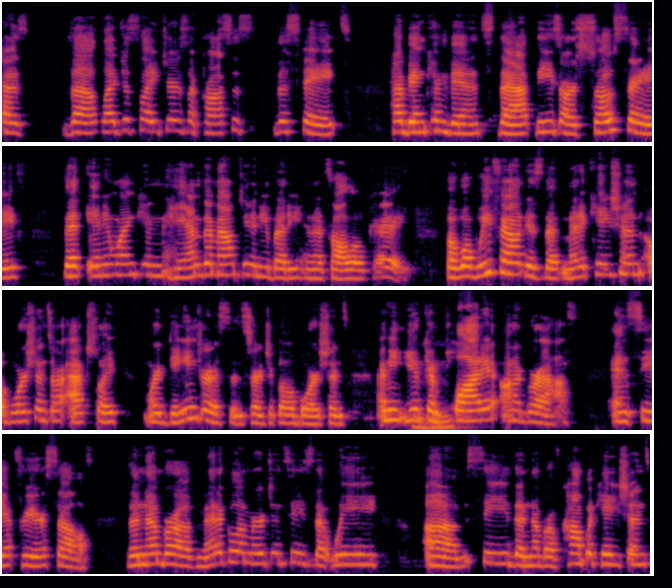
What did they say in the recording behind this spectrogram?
Because the legislatures across the, the states have been convinced that these are so safe that anyone can hand them out to anybody and it's all okay. But what we found is that medication abortions are actually more dangerous than surgical abortions. I mean, you mm-hmm. can plot it on a graph and see it for yourself the number of medical emergencies that we um, see, the number of complications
